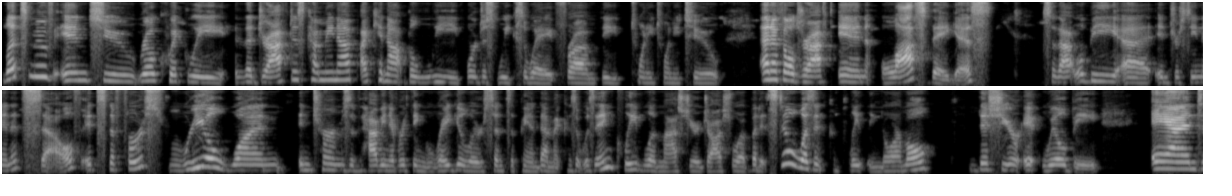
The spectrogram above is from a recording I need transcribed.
Let's move into real quickly. The draft is coming up. I cannot believe we're just weeks away from the 2022 NFL draft in Las Vegas. So that will be uh, interesting in itself. It's the first real one in terms of having everything regular since the pandemic because it was in Cleveland last year, Joshua, but it still wasn't completely normal. This year it will be. And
